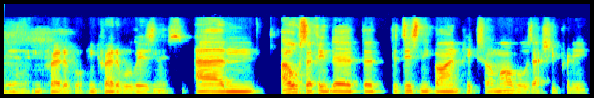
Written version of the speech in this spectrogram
Yeah, incredible, incredible business. Um, I also think the, the the Disney buying Pixar Marvel is actually pretty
